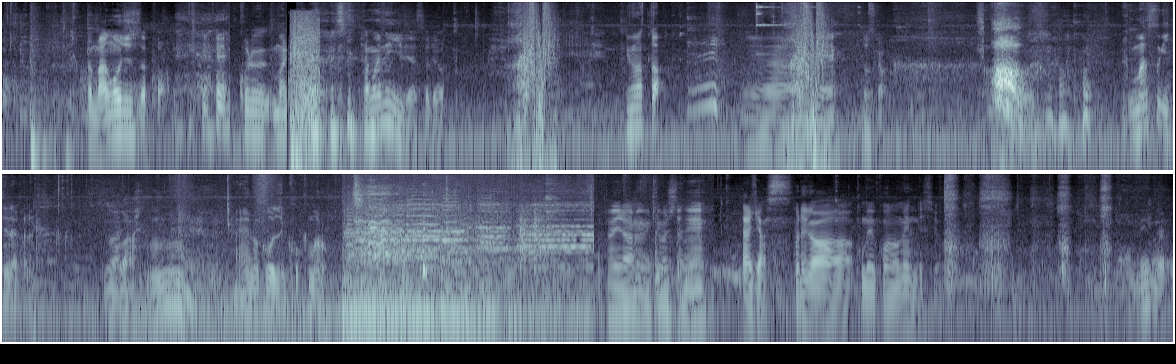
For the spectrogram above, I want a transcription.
これマンゴージュースだったわ。これま玉ねぎだよそれは決まった。いやね。どうすか？うますぎてだから。うわ。うん。綾小路コクマロ。タイラーメンが来ましたね。いただきます。これが米粉の麺ですよ。麺もやっぱ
